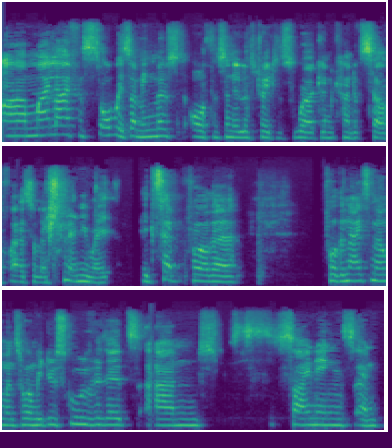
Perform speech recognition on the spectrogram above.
Uh, my life is always, I mean, most authors and illustrators work in kind of self isolation anyway, except for the for the nice moments when we do school visits and signings and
